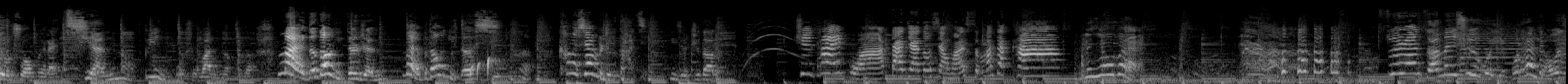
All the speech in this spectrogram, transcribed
又说回来，钱呢并不是万能的，买得到你的人，买不到你的心啊！看看下面这个大姐，你就知道了。去泰国，大家都想玩什么的卡？人妖呗。虽然咱没去过，也不太了解，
